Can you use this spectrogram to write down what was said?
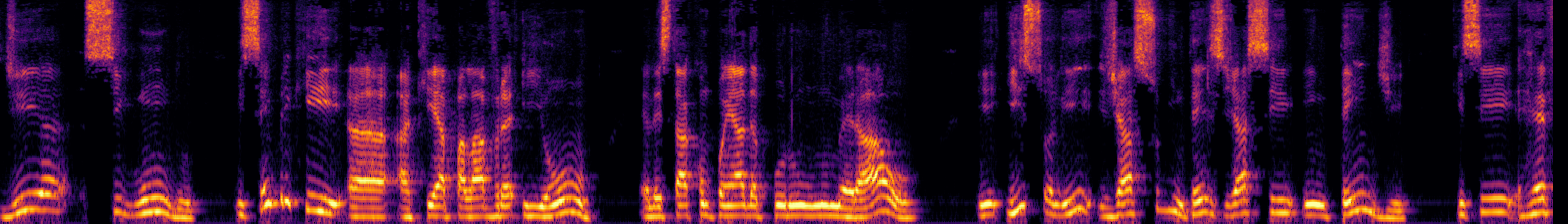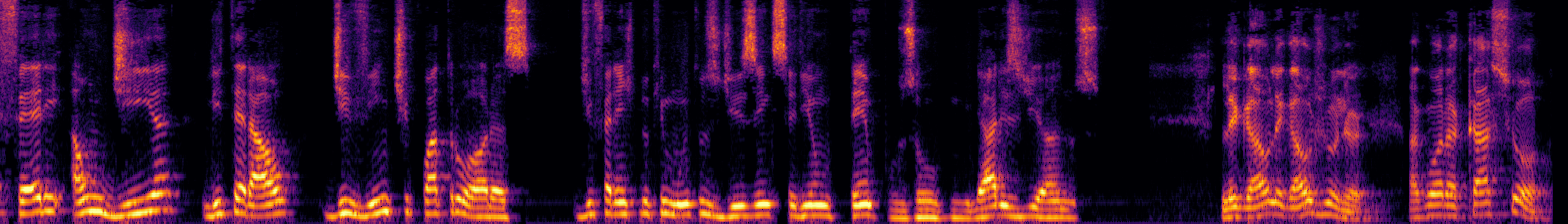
dia segundo. E sempre que uh, aqui a palavra ion ela está acompanhada por um numeral, e isso ali já subentende, já se entende que se refere a um dia literal de 24 horas, diferente do que muitos dizem que seriam tempos ou milhares de anos. Legal, legal, Júnior. Agora, Cássio,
